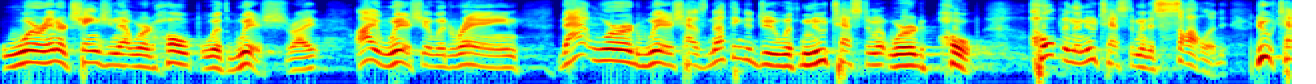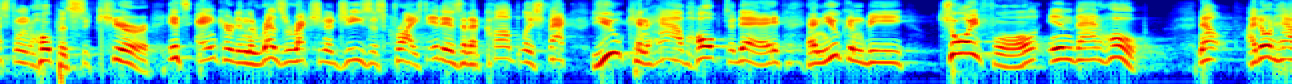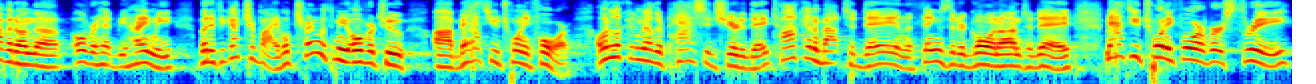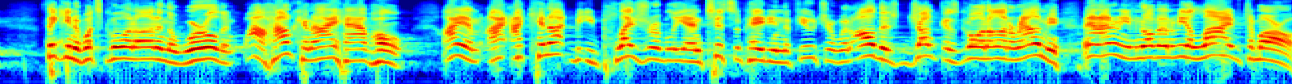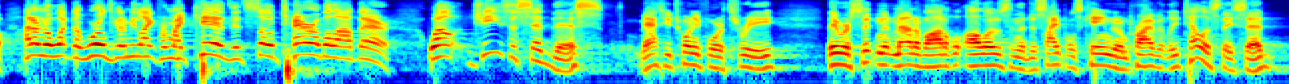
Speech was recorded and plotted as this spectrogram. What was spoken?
We're interchanging that word hope with wish, right? I wish it would rain. That word wish has nothing to do with New Testament word hope. Hope in the New Testament is solid. New Testament hope is secure. It's anchored in the resurrection of Jesus Christ. It is an accomplished fact. You can have hope today and you can be joyful in that hope. Now, I don't have it on the overhead behind me, but if you got your Bible, turn with me over to uh, Matthew 24. I want to look at another passage here today, talking about today and the things that are going on today. Matthew 24, verse 3 thinking of what's going on in the world and wow, how can I have hope? I am I, I cannot be pleasurably anticipating the future when all this junk is going on around me. Man, I don't even know if I'm gonna be alive tomorrow. I don't know what the world's gonna be like for my kids. It's so terrible out there. Well, Jesus said this, Matthew 24, 3. They were sitting at Mount of Olives, and the disciples came to him privately. Tell us, they said,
